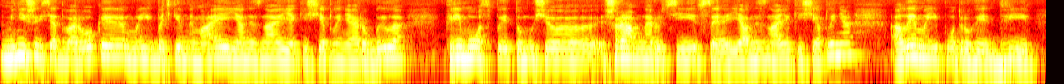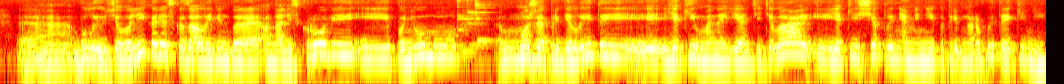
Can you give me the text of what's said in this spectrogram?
Мені 62 роки, моїх батьків немає. Я не знаю, які щеплення я робила, крім оспи, тому що шрам на руці, все. Я не знаю, які щеплення. Але мої подруги дві е, були у цього лікаря, сказали, він бере аналіз крові і по ньому може приділити, які в мене є антитіла і які щеплення мені потрібно робити, а які ні.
